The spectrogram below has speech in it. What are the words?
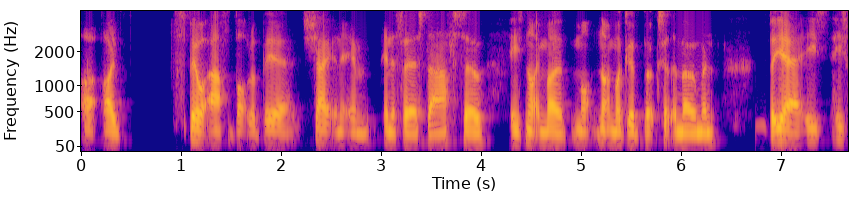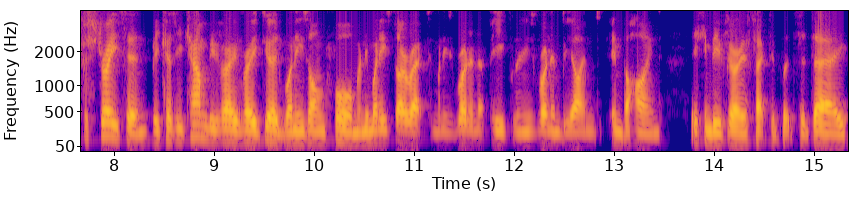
I, I spilt half a bottle of beer shouting at him in the first half, so he's not in my not in my good books at the moment. But yeah, he's he's frustrating because he can be very very good when he's on form and when he's directing, when he's running at people and he's running behind in behind, he can be very effective. But today,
